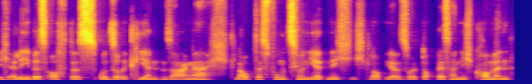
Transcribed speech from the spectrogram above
ich erlebe es oft, dass unsere Klienten sagen, ah, ich glaube, das funktioniert nicht. Ich glaube, ihr sollt doch besser nicht kommen.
